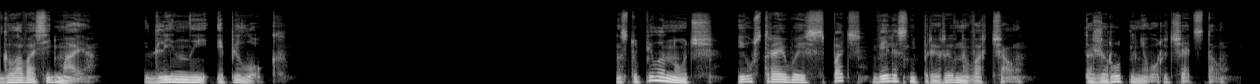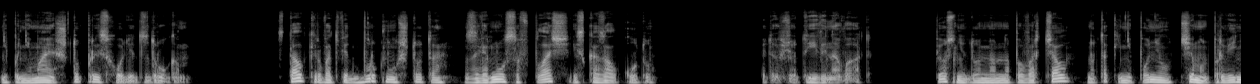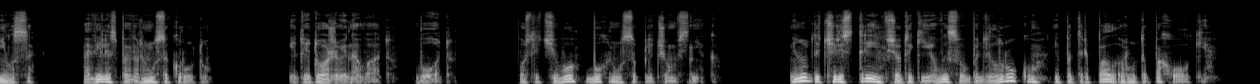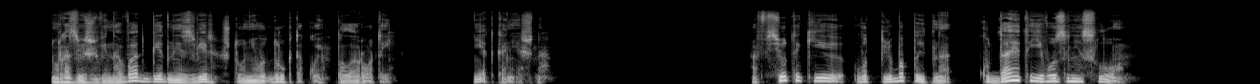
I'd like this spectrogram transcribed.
Глава седьмая. Длинный эпилог. Наступила ночь, и, устраиваясь спать, Велес непрерывно ворчал. Даже Рут на него рычать стал, не понимая, что происходит с другом. Сталкер в ответ буркнул что-то, завернулся в плащ и сказал Куту. «Это все ты виноват». Пес недоуменно поворчал, но так и не понял, чем он провинился. А Велес повернулся к Руту. «И ты тоже виноват. Вот, после чего бухнулся плечом в снег. Минуты через три все-таки высвободил руку и потрепал Рута по холке. Ну разве же виноват бедный зверь, что у него друг такой полоротый? Нет, конечно. А все-таки вот любопытно, куда это его занесло?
